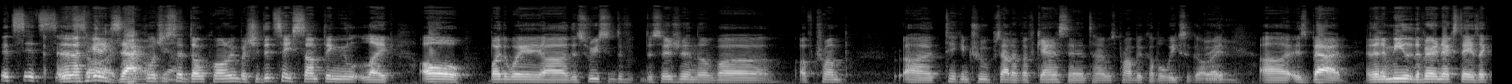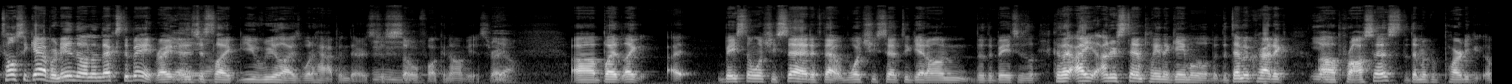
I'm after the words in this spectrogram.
it's it's And then I forget odd, exactly you know? what she Yeah. said. Don't quote me, but she did say something like, "Oh, by the way, uh, this recent de- decision of uh, of Trump uh, taking troops out of Afghanistan at the time was probably a couple weeks ago, right? Uh, is bad." And then Mm. Yeah. immediately the very next day, it's like Tulsi Gabbard in on the next debate, right? Yeah, and it's just like you realize what happened there. It's just so fucking obvious, right? Yeah. Uh, but like, I, based on what she said, if that what she said to get on the debates is because I, I understand playing the game a little bit. The Democratic Yeah. uh, process, the Democratic Party uh,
